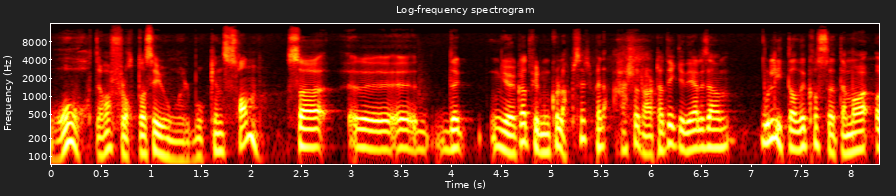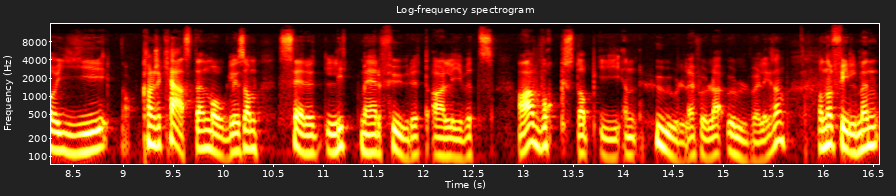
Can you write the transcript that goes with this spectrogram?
Å, det var flott å se Jungelboken sånn. Så øh, det, gjør ikke at filmen kollapser, men det er så rart at ikke de har liksom Hvor lite hadde det kostet dem å, å gi Kanskje caste en Mowgli som ser ut litt mer furet av livets Han har vokst opp i en hule full av ulver, liksom. Og når filmen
